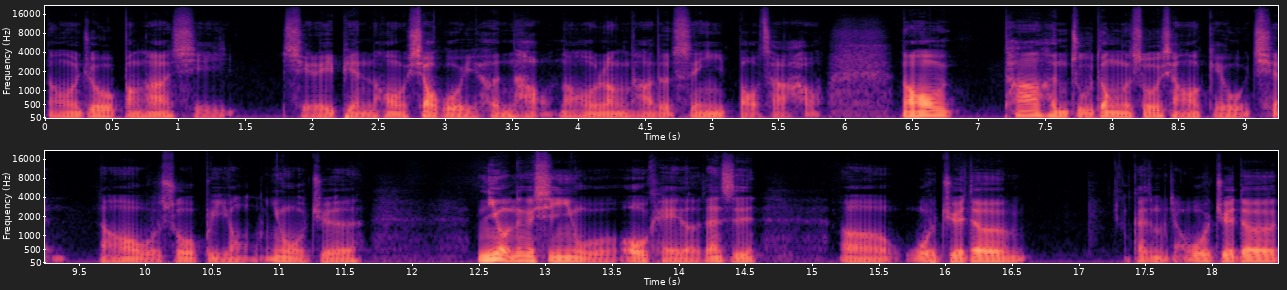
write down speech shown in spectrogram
然后就帮他写写了一篇，然后效果也很好，然后让他的生意爆炸好。然后他很主动的说想要给我钱，然后我说不用，因为我觉得。你有那个心意，我 OK 了。但是，呃，我觉得该怎么讲？我觉得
